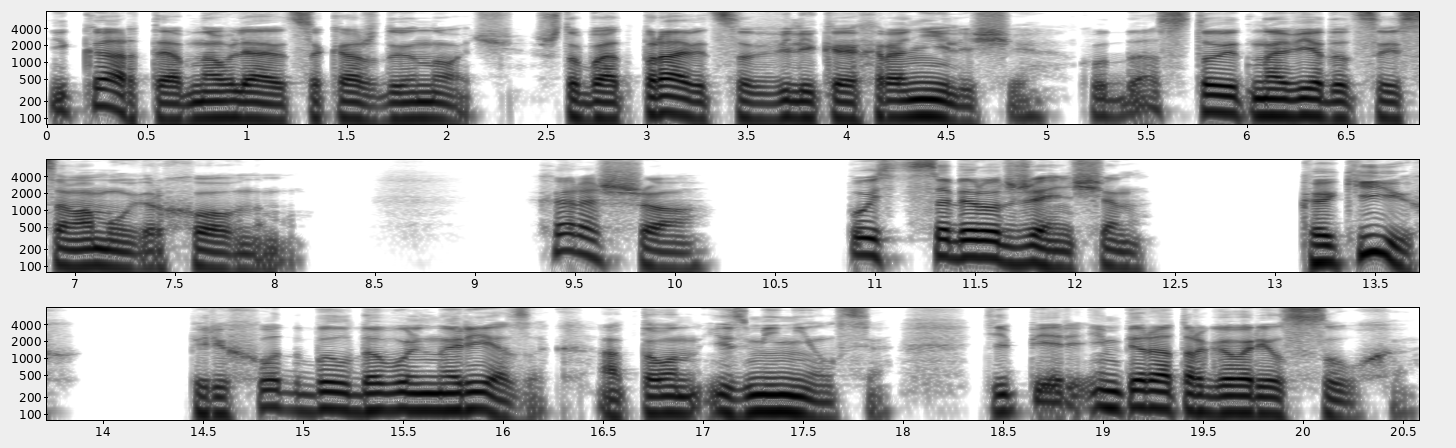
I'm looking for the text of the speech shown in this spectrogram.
и карты обновляются каждую ночь, чтобы отправиться в Великое Хранилище, куда стоит наведаться и самому Верховному. Хорошо. Пусть соберут женщин. «Каких?» Переход был довольно резок, а тон изменился. Теперь император говорил сухо.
